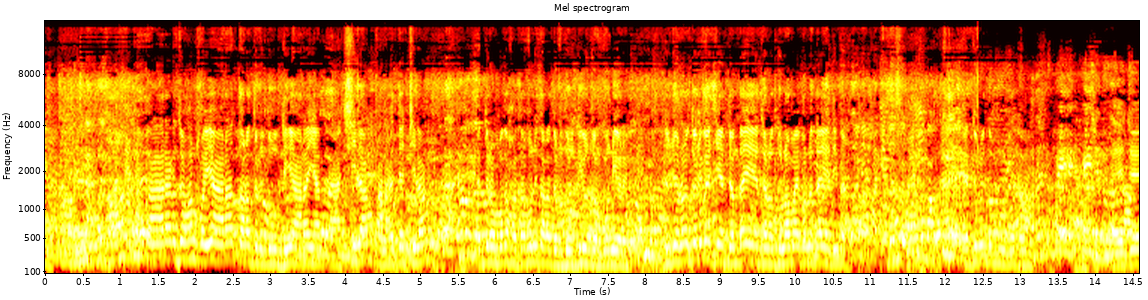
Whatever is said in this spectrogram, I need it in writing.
আর যখন কই আর তারা ধরে দুধ দিয়ে আর ইয়াত ছিলাম পান ছিলাম এদের মধ্যে হতা বনি তারা ধরে দুধ দিয়ে ওজন বনি রে। দুজনের ধরিবা, যে একজন দায় একজন দুলাভাই বলে দায় দিবা। এদের তো মূল ঘটনা। এই যে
